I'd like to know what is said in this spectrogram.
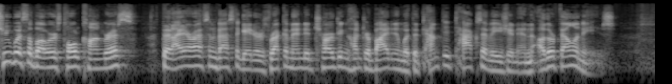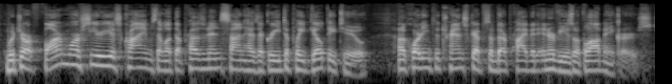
Two whistleblowers told Congress that IRS investigators recommended charging Hunter Biden with attempted tax evasion and other felonies, which are far more serious crimes than what the president's son has agreed to plead guilty to, according to transcripts of their private interviews with lawmakers.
